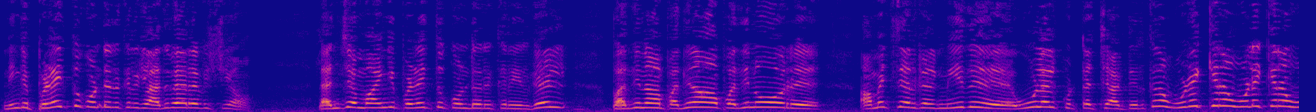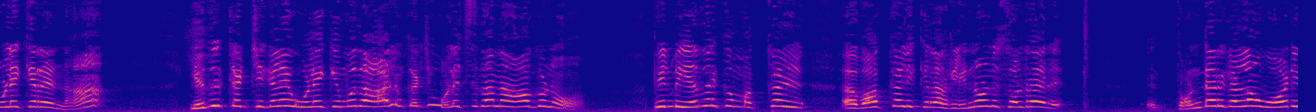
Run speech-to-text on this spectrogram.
நீங்க பிழைத்து கொண்டிருக்கிறீர்கள் அது வேற விஷயம். லஞ்சம் வாங்கி பிழைத்துக் கொண்டிருக்கிறீர்கள். பதினா பதினா பதினோரு அமைச்சர்கள் மீது ஊழல் குற்றச்சாட்டு இருக்கிற உழைக்கிற உழைக்கிற உழைக்கிறேன்னா எதிர்க்கட்சிகளே உழைக்கும் போது ஆளும் கட்சி உழைச்சுதானே ஆகணும். பின்பு எதற்கு மக்கள் வாக்களிக்கிறார்கள்? இன்னொன்னு சொல்றாரு தொண்டர்கள்லாம் ஓடி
